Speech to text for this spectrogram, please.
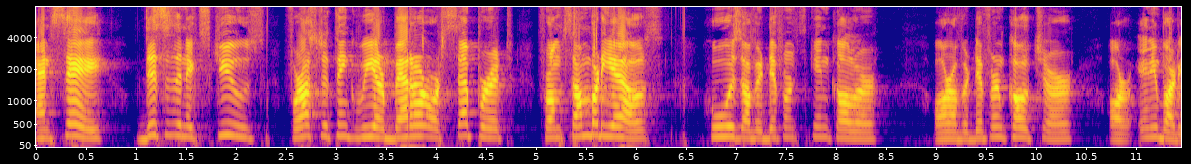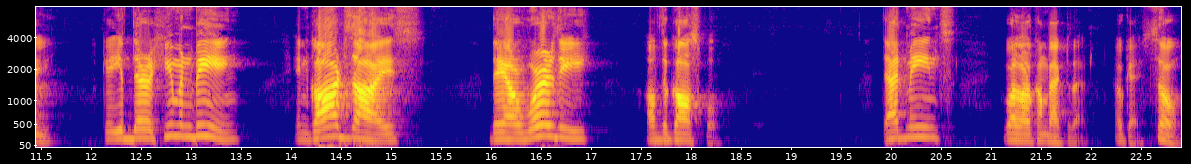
and say this is an excuse for us to think we are better or separate from somebody else who is of a different skin color or of a different culture or anybody. Okay, if they're a human being, in God's eyes, they are worthy of the gospel. That means, well, I'll come back to that. Okay, so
